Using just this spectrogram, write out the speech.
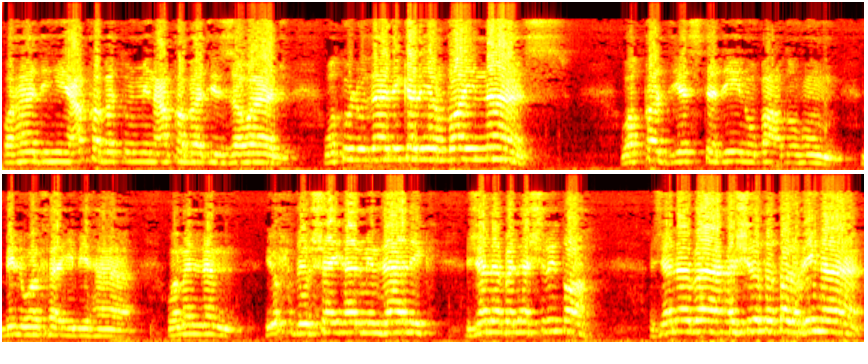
وهذه عقبة من عقبات الزواج وكل ذلك لإرضاء الناس. وقد يستدين بعضهم بالوفاء بها. ومن لم يحضر شيئا من ذلك جلب الأشرطة جلب أشرطة الغنى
